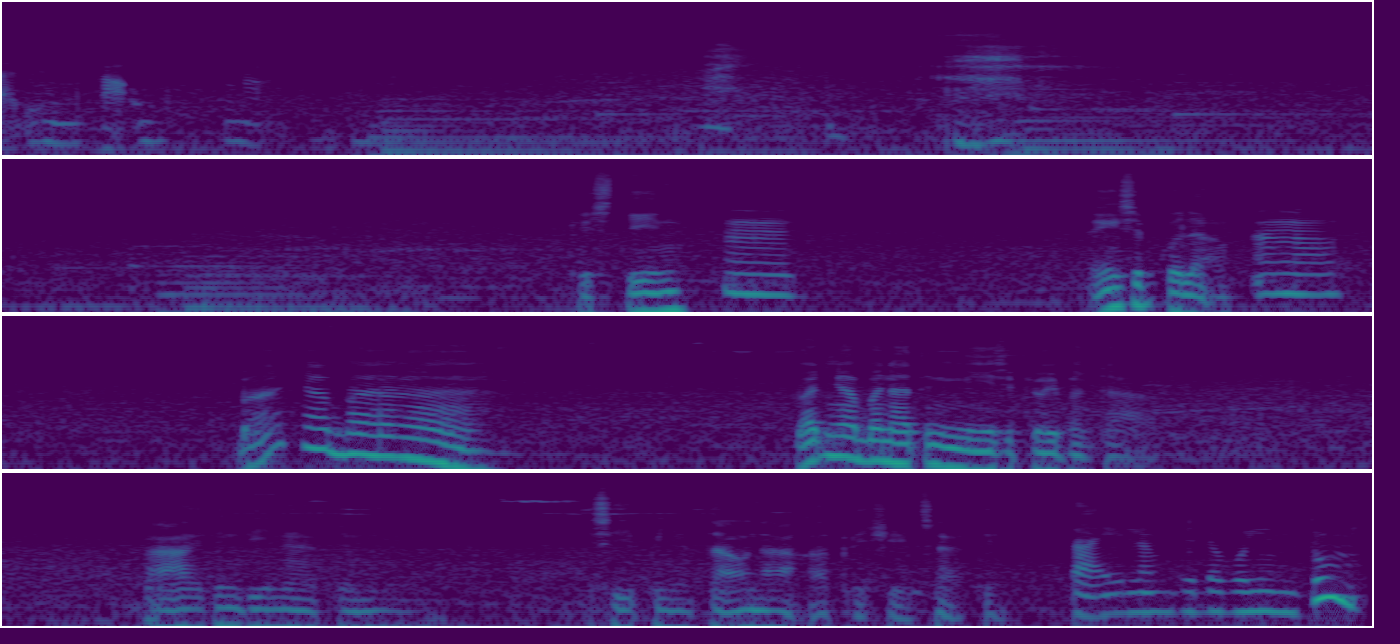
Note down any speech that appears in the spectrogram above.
Lalo na yung taong gusto natin. Christine, Hmm, naisip ko lang. ano? Bakit nga ba... Bakit nga ba natin iniisip yung ibang tao? Bakit hindi natin isipin yung tao na nakaka-appreciate sa atin? Tayo lang dalawa yung dumi.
